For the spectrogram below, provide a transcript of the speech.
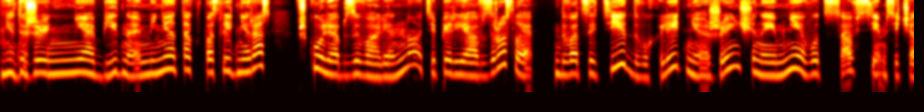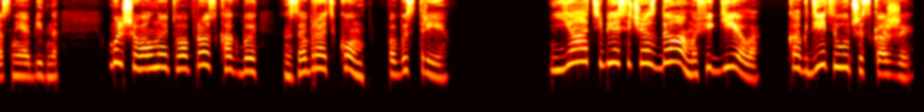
Мне даже не обидно. Меня так в последний раз в школе обзывали, но теперь я взрослая, 22-летняя женщина, и мне вот совсем сейчас не обидно. Больше волнует вопрос, как бы забрать комп побыстрее. «Я тебе сейчас дам, офигела! Как дети лучше скажи!»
